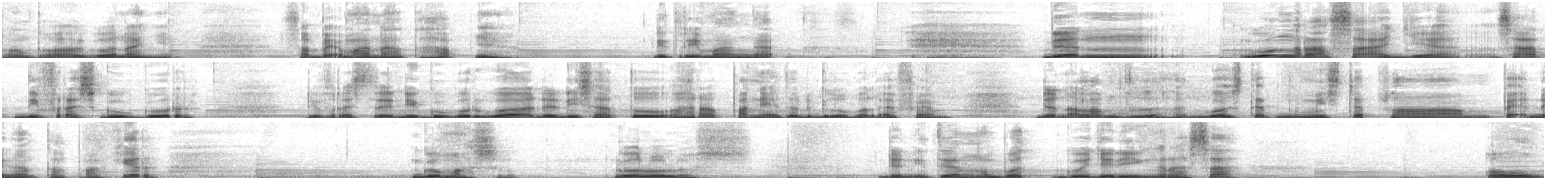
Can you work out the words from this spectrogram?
orang tua gue nanya sampai mana tahapnya? Diterima nggak? Dan gue ngerasa aja saat di fresh gugur di fresh ready gugur gue ada di satu harapan yaitu di global FM dan alhamdulillah gue step demi step sampai dengan tahap akhir gue masuk gue lulus. Dan itu yang ngebuat gue jadi ngerasa oh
